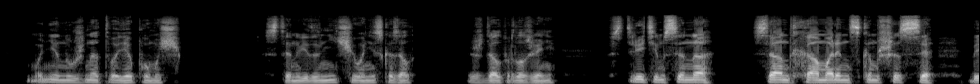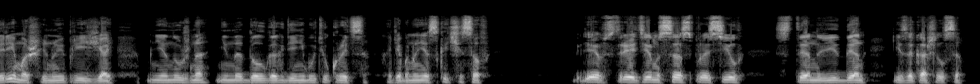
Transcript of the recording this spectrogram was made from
— Мне нужна твоя помощь. Стэн Виден ничего не сказал, ждал продолжения. — Встретимся на Сандхамаринском шоссе. Бери машину и приезжай. Мне нужно ненадолго где-нибудь укрыться, хотя бы на несколько часов. — Где встретимся? — спросил Стэн Виден и закашлялся. —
